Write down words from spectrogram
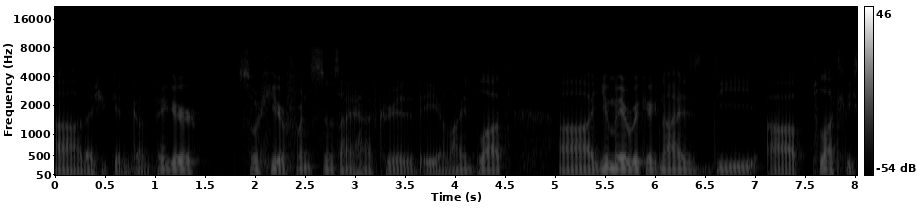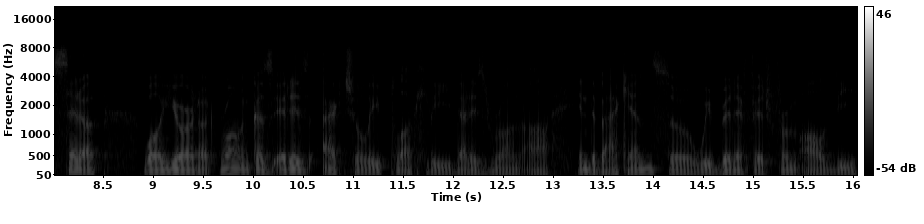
uh, that you can configure. So here, for instance, I have created a line plot. Uh, you may recognize the Plotly setup well, you are not wrong because it is actually Plotly that is run uh, in the backend. So we benefit from all the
